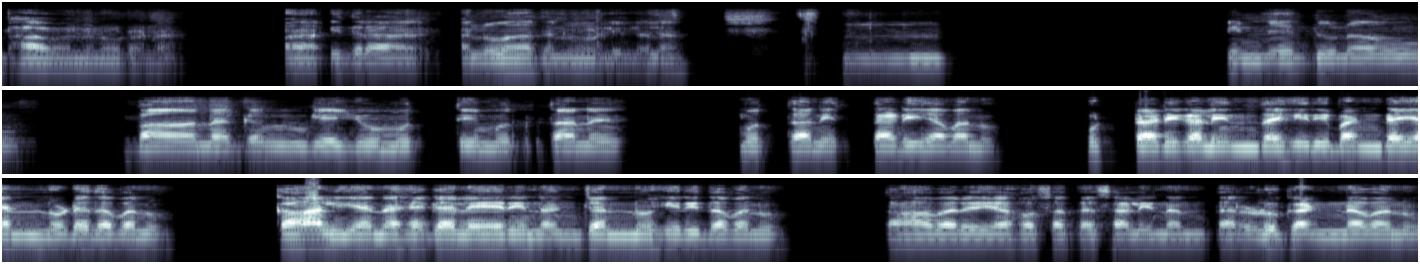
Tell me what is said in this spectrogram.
ಭಾವವನ್ನು ನೋಡೋಣ. ಇದರ ಅನುವಾದ ನೋಡ್ಲಿಲ್ಲಲ್ಲ? ಹ್ಮ್. ನಿನ್ನೆದ್ದು ನಾವು ಬಾನಗಂಗೆಯು ಮುತ್ತಿ ಮುತ್ತನೆ, ಮುತ್ತನಿತ್ತಡಿಯವನು, ಪುಟ್ಟಡಿಗಳಿಂದ ಹಿರಿಬಂಡೆಯನ್ನೊಡೆದವನು. ಕಾಲಿಯನ ಹೆಗಲೇರಿ ನಂಜನ್ನು ಹಿರಿದವನು, ತಾವರೆಯ ಹೊಸತ ಸಳಿನಂತರಳು ಗಣ್ಣವನು.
